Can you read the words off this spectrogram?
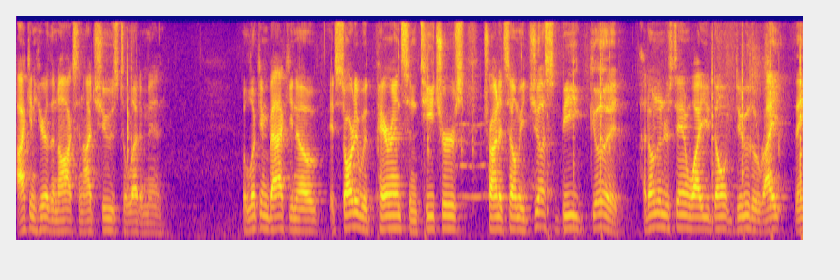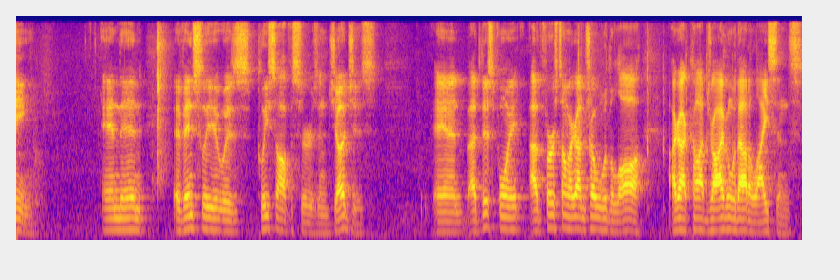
I can hear the knocks and I choose to let him in. But looking back, you know, it started with parents and teachers trying to tell me, just be good. I don't understand why you don't do the right thing. And then eventually it was police officers and judges. And at this point, uh, the first time I got in trouble with the law, I got caught driving without a license.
